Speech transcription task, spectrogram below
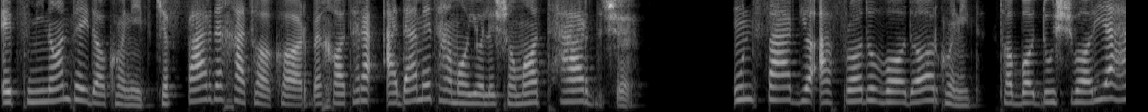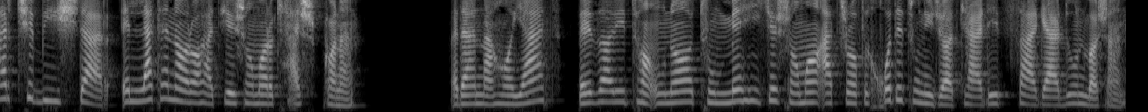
اطمینان پیدا کنید که فرد خطاکار به خاطر عدم تمایل شما ترد شه. اون فرد یا افراد رو وادار کنید تا با دشواری هرچه بیشتر علت ناراحتی شما رو کشف کنن. و در نهایت بذارید تا اونا تو مهی که شما اطراف خودتون ایجاد کردید سرگردون باشن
